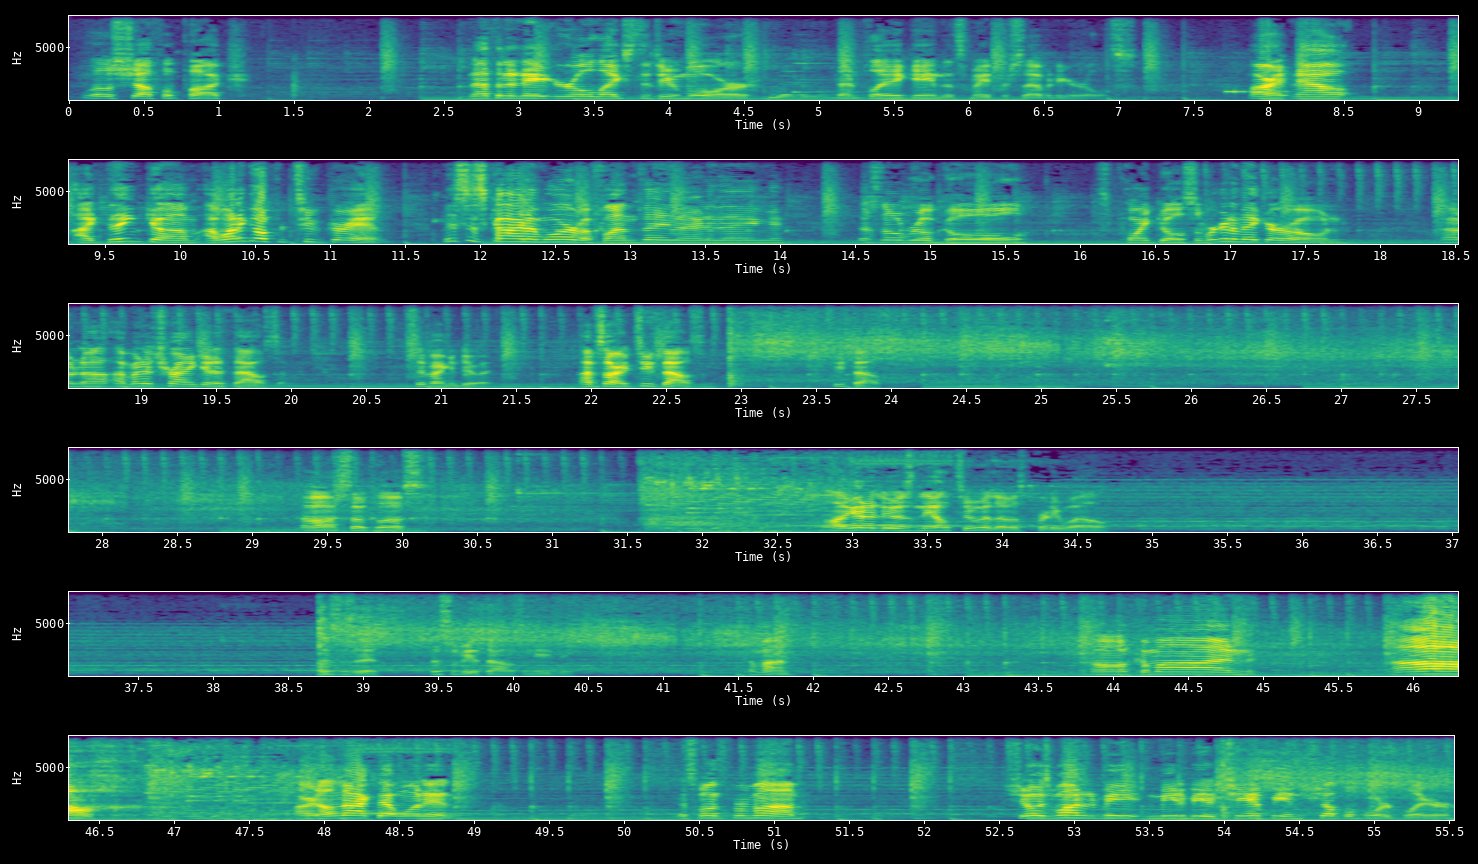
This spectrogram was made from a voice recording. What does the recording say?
Little shuffle puck. Nothing an eight-year-old likes to do more than play a game that's made for seventy-year-olds. All right, now I think um, I want to go for two grand. This is kind of more of a fun thing than anything. There's no real goal. It's point goal, so we're gonna make our own. Uh, I'm gonna try and get a thousand. See if I can do it. I'm sorry, two thousand. Two thousand. Oh, so close. All I gotta do is nail two of those pretty well. This is it. This will be a thousand easy. Come on. Oh, come on! Ah. Oh! Alright, I'll knock that one in. This one's for mom. She always wanted me to be a champion shuffleboard player.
